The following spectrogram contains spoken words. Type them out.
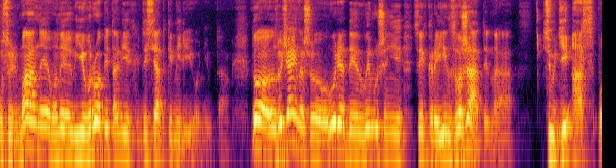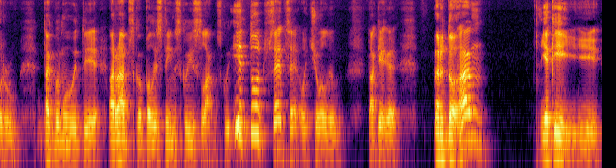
мусульмани, вони в Європі там їх десятки мільйонів. То, звичайно, що уряди вимушені цих країн зважати на цю діаспору, так би мовити, арабсько-палестинську ісламську. І тут все це очолив так, Ердоган, який і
